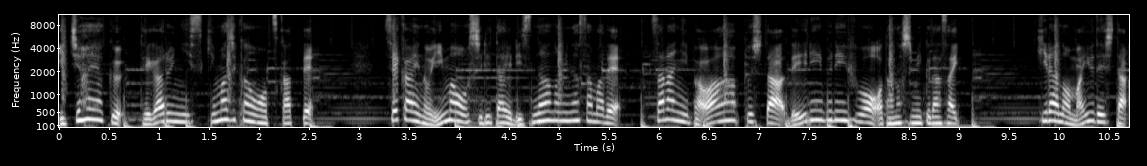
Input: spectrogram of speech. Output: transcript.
いち早く手軽に隙間時間を使って世界の今を知りたいリスナーの皆様でさらにパワーアップしたデイリーブリーフをお楽しみください。平野真由でした。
